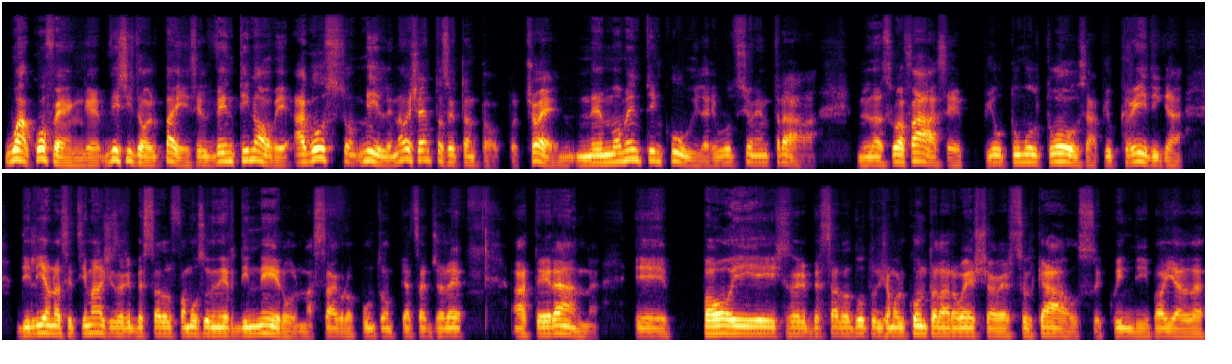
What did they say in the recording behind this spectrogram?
Hua Kuofeng visitò il paese il 29 agosto 1978, cioè nel momento in cui la rivoluzione entrava nella sua fase più tumultuosa, più critica, di lì a una settimana ci sarebbe stato il famoso venerdì nero, il massacro appunto in piazza Jalè a Teheran, e poi ci sarebbe stato tutto diciamo, il conto alla rovescia verso il caos e quindi poi al,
